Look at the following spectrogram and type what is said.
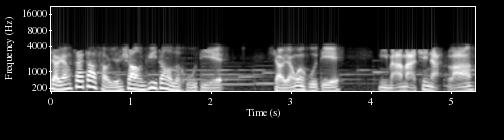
小羊在大草原上遇到了蝴蝶。小羊问蝴蝶：“你妈妈去哪啦？”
